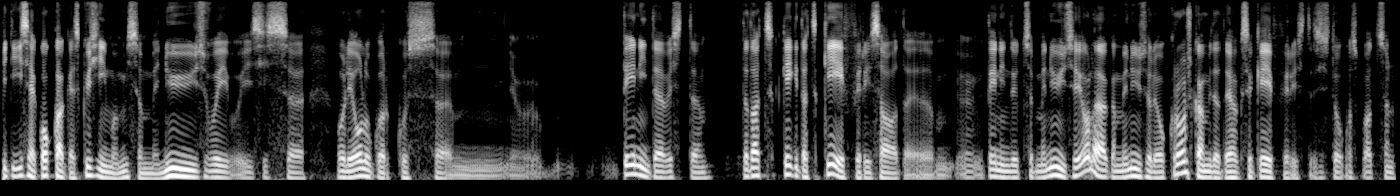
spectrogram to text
pidi ise koka käest küsima, mis on menüüs või, või siis äh, oli olukord, kus teenindaja vist ta tahtis, keegi tahtis keefiri saada ja teenindaja ütles, et menüüs ei ole, aga menüüs oli okroška, mida tehakse keefirist ja siis Toomas Patson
